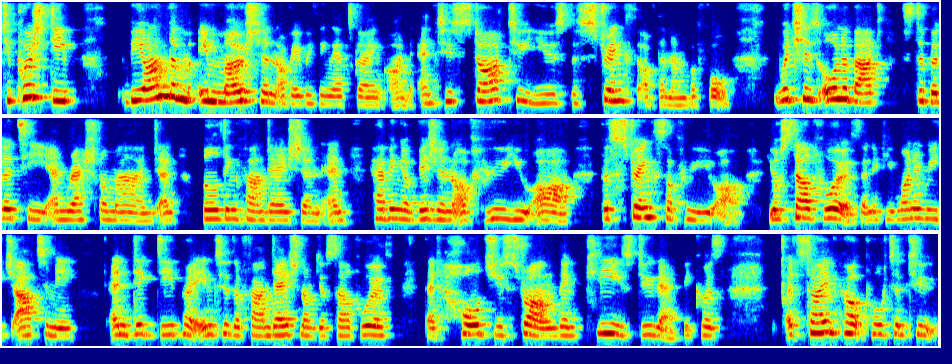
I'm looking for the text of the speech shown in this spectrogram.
to push deep beyond the emotion of everything that's going on and to start to use the strength of the number four, which is all about stability and rational mind and building foundation and having a vision of who you are, the strengths of who you are, your self worth. And if you want to reach out to me and dig deeper into the foundation of your self worth that holds you strong, then please do that because it's so important to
